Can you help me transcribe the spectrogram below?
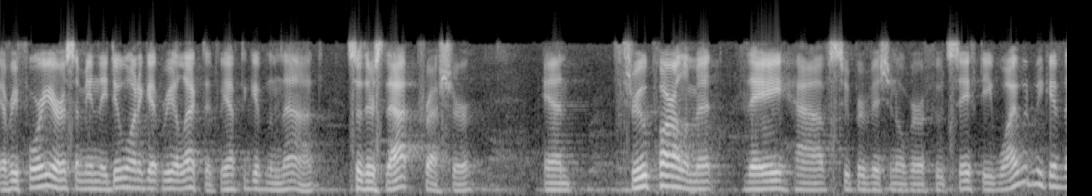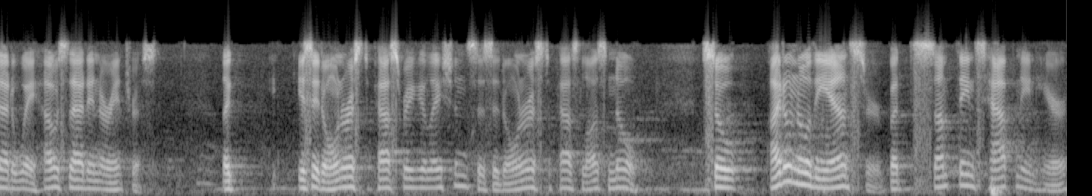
every four years. I mean, they do want to get reelected, we have to give them that. So there's that pressure. And through Parliament, they have supervision over our food safety. Why would we give that away? How is that in our interest? Like, is it onerous to pass regulations? Is it onerous to pass laws? No. So I don't know the answer, but something's happening here,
